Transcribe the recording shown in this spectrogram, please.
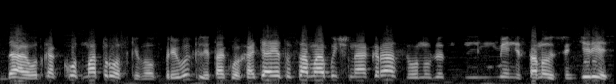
Да, вот как кот Матроскин, вот привыкли такой. Хотя это самый обычный окрас, он уже менее становится интересен.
